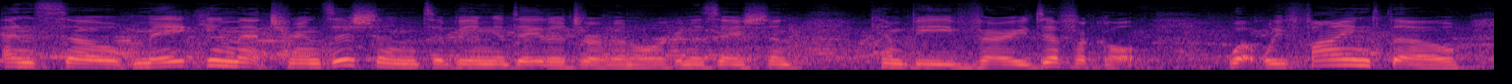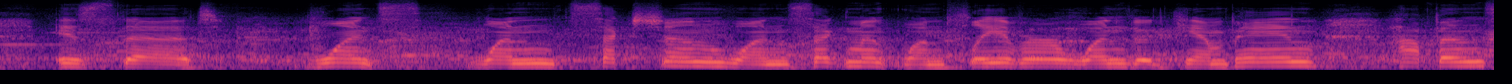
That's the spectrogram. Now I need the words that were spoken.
And so making that transition to being a data driven organization can be very difficult. What we find though is that once one section, one segment, one flavor, one good campaign happens,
